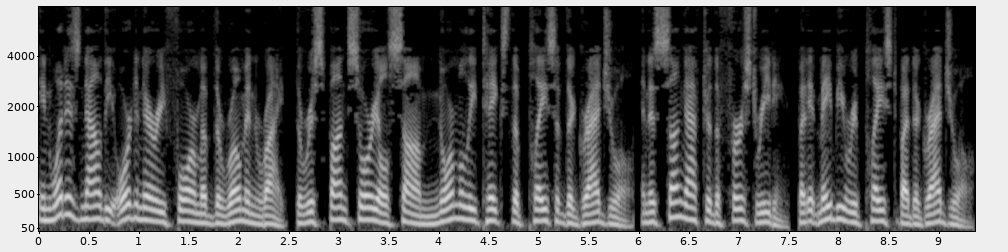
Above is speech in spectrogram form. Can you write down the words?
In what is now the ordinary form of the Roman Rite, the responsorial psalm normally takes the place of the gradual, and is sung after the first reading, but it may be replaced by the gradual.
